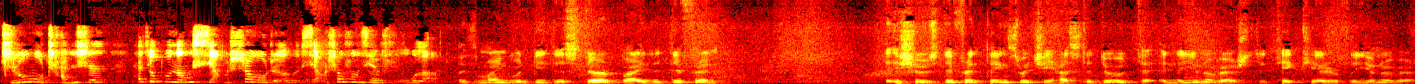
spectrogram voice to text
职务缠身，他就不能享受着享受奉献服务了。His mind would be disturbed by the different issues, different things which he has to do to, in the universe to take care of the universe.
